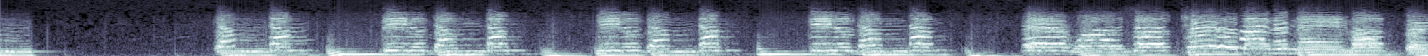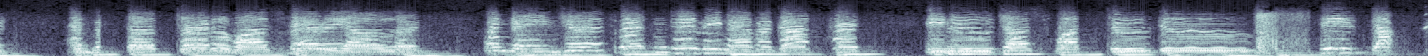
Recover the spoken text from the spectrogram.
dum. Dum dum, diddle dum dum, diddle dum dum, diddle dum dum. There was a turtle by the name of Bert, and the turtle was very alert. When danger threatened him, he never got hurt. He knew just what to do. He ducked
